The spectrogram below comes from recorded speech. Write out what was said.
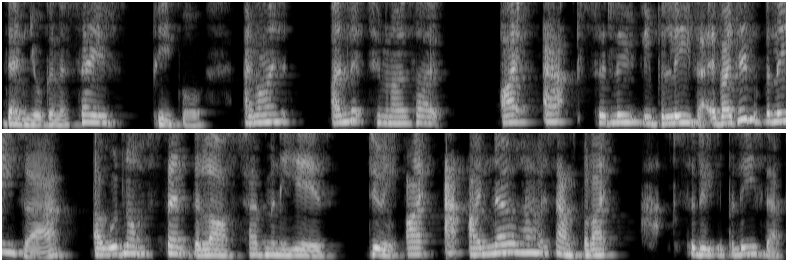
then you're going to save people. And I, I looked at him and I was like, I absolutely believe that. If I didn't believe that, I would not have spent the last how many years doing. I, I know how it sounds, but I absolutely believe that.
